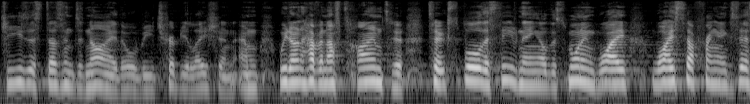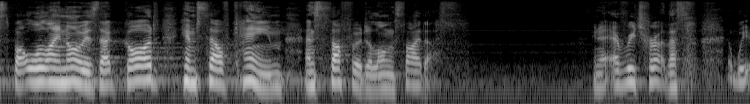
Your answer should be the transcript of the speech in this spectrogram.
Jesus doesn't deny there will be tribulation. And we don't have enough time to, to explore this evening or this morning why, why suffering exists. But all I know is that God Himself came and suffered alongside us. You know, every tri- that's we,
